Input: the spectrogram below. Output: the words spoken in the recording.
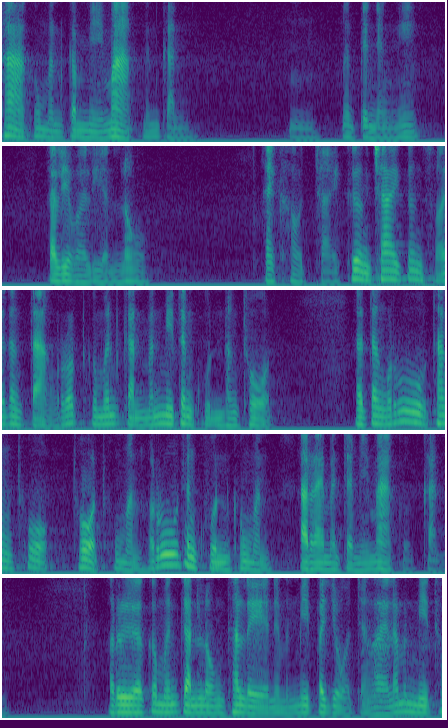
ค่าของมันก็มีมากเหมือนกัน อืม มันเป็นอย่างนี้ถ้าเรียกว่าเรียนโลก ให้เข้าใจเครื่องใช้เครื่องสอยต่าง ๆ รถก็เหมือนกัน มันมีทั้งคุณทั้งโทษแล้วต้องรู้ทั้งโทษ โทษของมัน รู้ทั้งคุณของมัน อะไรมันจะมีมากกว่ากัน เรือก็เหมือนกันลงทะเลเนี่ยมันมีประโยชน์อย่างไร แล้วมันมีโท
